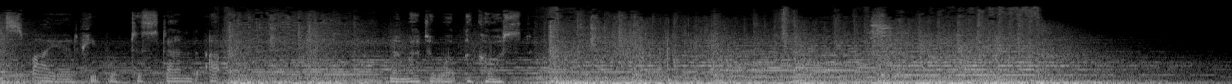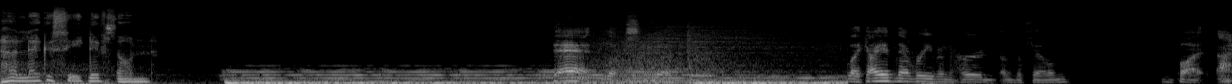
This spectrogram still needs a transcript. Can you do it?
inspired people to stand up, no matter what the cost. Her legacy lives on. That looks good. Like I had never even heard of the film, but I,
